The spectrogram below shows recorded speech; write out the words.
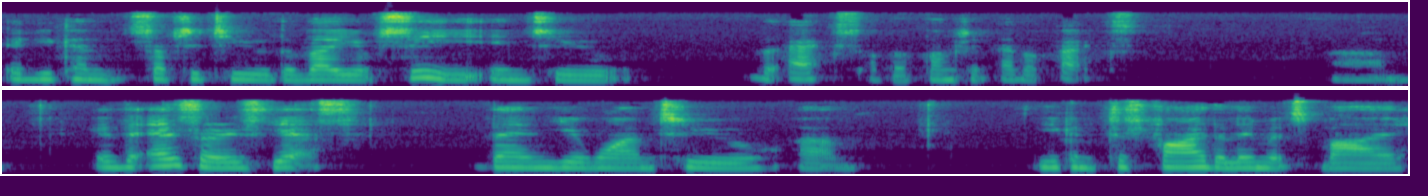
if you can substitute the value of c into the x of the function f of x. Um, if the answer is yes, then you want to, um, you can just find the limits by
